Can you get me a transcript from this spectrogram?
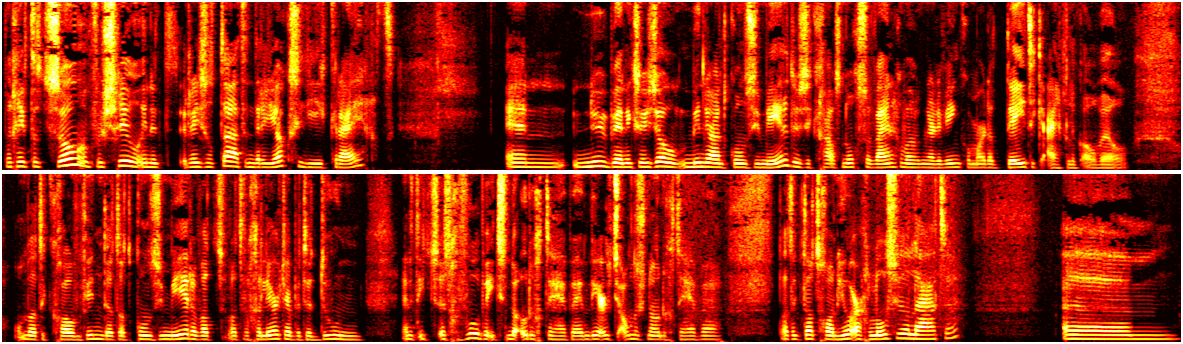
Dan geeft dat zo een verschil in het resultaat en de reactie die je krijgt. En nu ben ik sowieso minder aan het consumeren. Dus ik ga alsnog zo weinig mogelijk naar de winkel. Maar dat deed ik eigenlijk al wel. Omdat ik gewoon vind dat dat consumeren wat, wat we geleerd hebben te doen. En het, iets, het gevoel hebben iets nodig te hebben. En weer iets anders nodig te hebben. Dat ik dat gewoon heel erg los wil laten. Um,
